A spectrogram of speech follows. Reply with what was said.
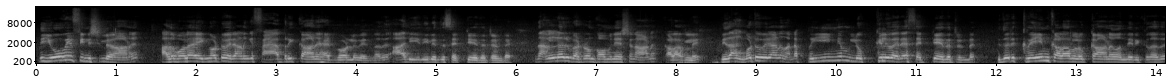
ഇത് യു വി ഫിനിഷിലാണ് അതുപോലെ ഇങ്ങോട്ട് വരികയാണെങ്കിൽ ഫാബ്രിക് ആണ് ഹെഡ് ബോർഡിൽ വരുന്നത്. ആ രീതിയിൽ ഇത് സെറ്റ് ചെയ്തിട്ടുണ്ട്. നല്ലൊരു ബെഡ്റൂം കോമ്പിനേഷൻ ആണ് കളറിൽ ഇതാ ഇങ്ങോട്ട് വരികയാണ് നല്ല പ്രീമിയം ലുക്കിൽ വരെ സെറ്റ് ചെയ്തിട്ടുണ്ട്. ഇതൊരു ക്രീം കളർ ലുക്കാണ് വന്നിരിക്കുന്നത്.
